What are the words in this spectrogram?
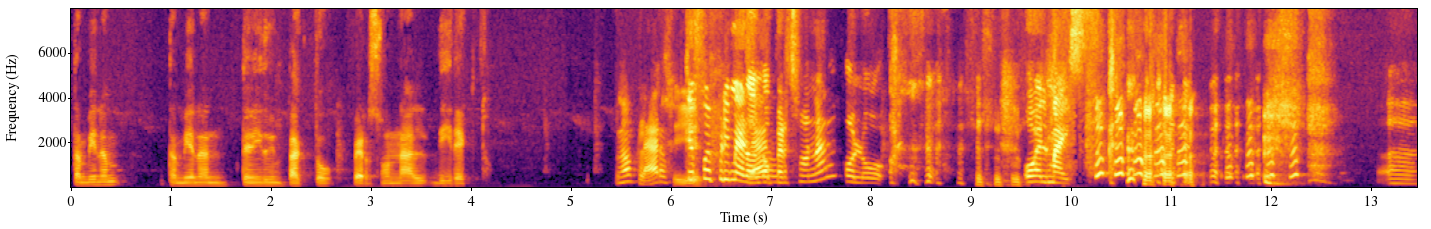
también han, también han tenido impacto personal directo. No, claro. Sí, ¿Qué fue primero, Claro. lo personal o lo o el maíz? Ah,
